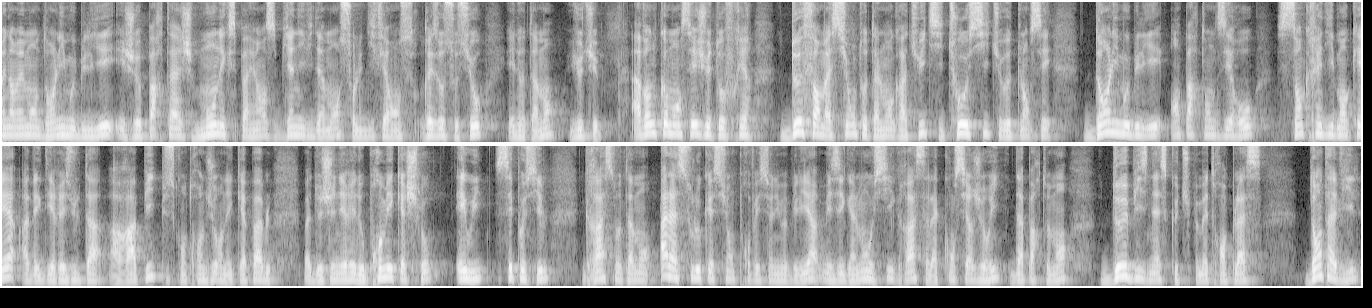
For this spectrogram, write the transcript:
énormément dans l'immobilier et je partage mon expérience bien évidemment sur les différents réseaux sociaux et notamment YouTube. Avant de commencer, je vais t'offrir deux formations totalement gratuites. Si toi aussi tu veux te lancer dans l'immobilier en partant de zéro, sans crédit bancaire, avec des résultats rapides, puisqu'en 30 jours on est capable bah, de générer nos premiers cash flows. Et oui, c'est possible grâce notamment à la sous-location professionnelle immobilière, mais également aussi grâce à la conciergerie d'appartements, de business que tu peux mettre en place dans ta ville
